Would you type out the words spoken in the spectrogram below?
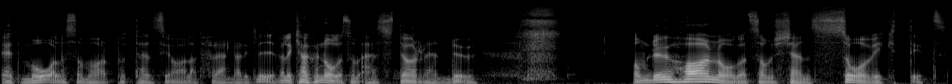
ett mål som har potential att förändra ditt liv. Eller kanske något som är större än du. Om du har något som känns så viktigt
